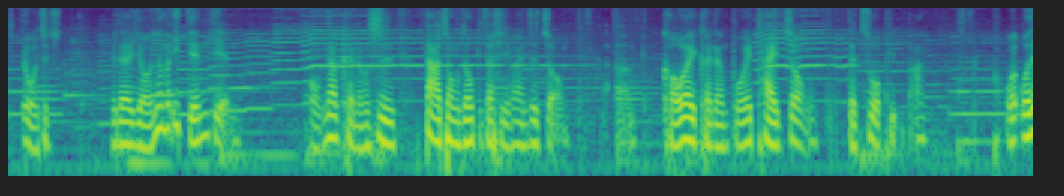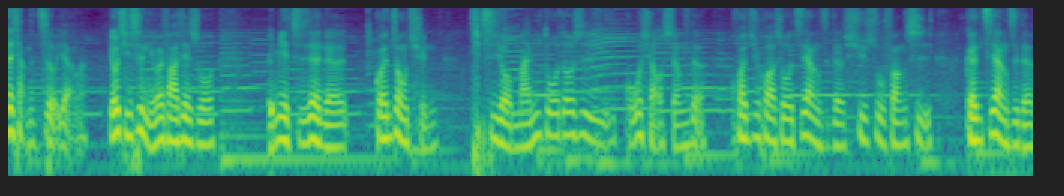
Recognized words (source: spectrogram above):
所以我就觉得有那么一点点哦，那可能是大众都比较喜欢这种呃口味可能不会太重的作品吧。我我在想着这样啊，尤其是你会发现说《鬼灭之刃》的观众群其实有蛮多都是国小生的。换句话说，这样子的叙述方式跟这样子的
